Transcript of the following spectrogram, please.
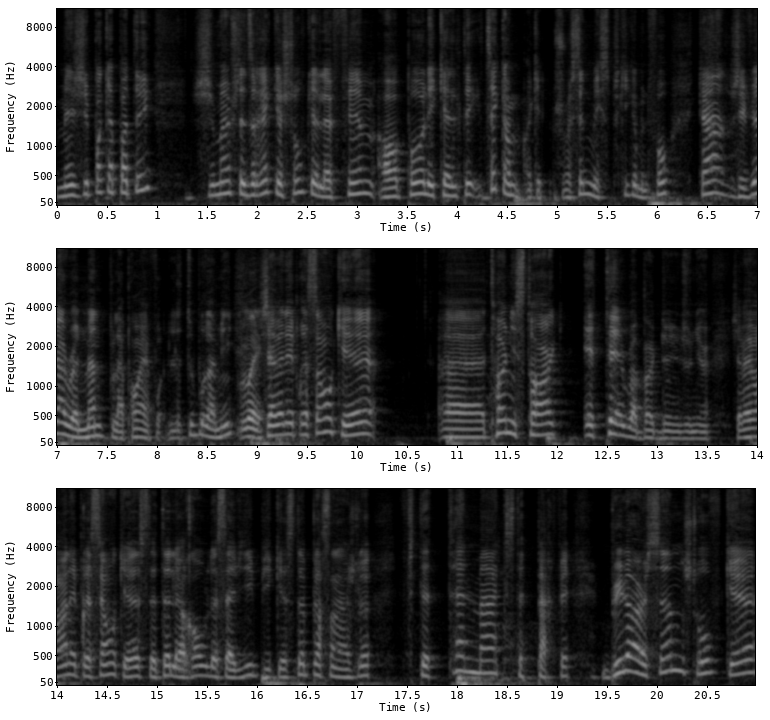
mais j'ai pas capoté. Je, même je te dirais que je trouve que le film a pas les qualités. Tu sais comme. Ok, je vais essayer de m'expliquer comme il faut. Quand j'ai vu Iron Man pour la première fois, le tout premier, j'avais l'impression que euh, Tony Stark était Robert Downey Jr. J'avais vraiment l'impression que c'était le rôle de sa vie, puis que ce personnage-là fitait tellement que c'était parfait. Brie Larson, je trouve que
